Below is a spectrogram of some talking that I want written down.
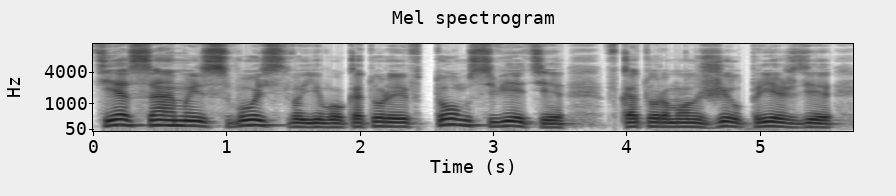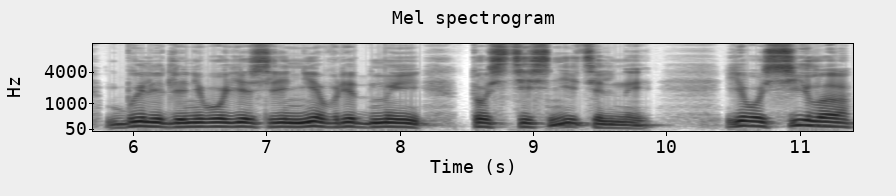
Те самые свойства его, которые в том свете, в котором он жил прежде, были для него, если не вредны, то стеснительны, его сила,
